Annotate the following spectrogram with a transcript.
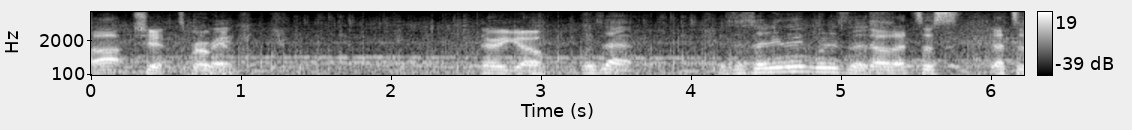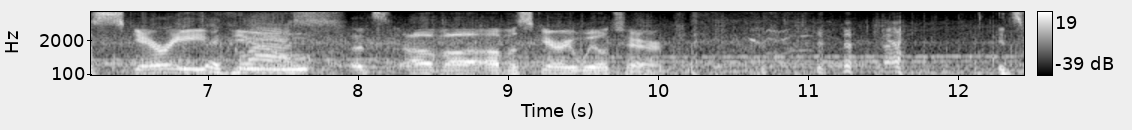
Ah, shit, it's broken. Great. There you go. What's that? Is this anything? What is this? No, that's a that's a scary It's a view. glass. That's of a of a scary wheelchair. it's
